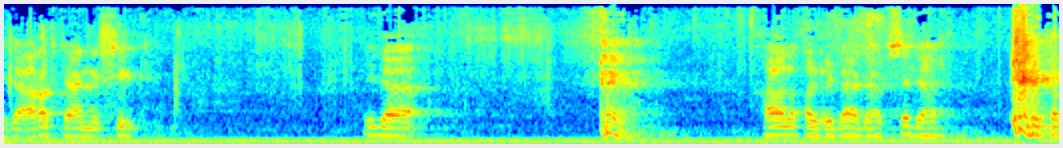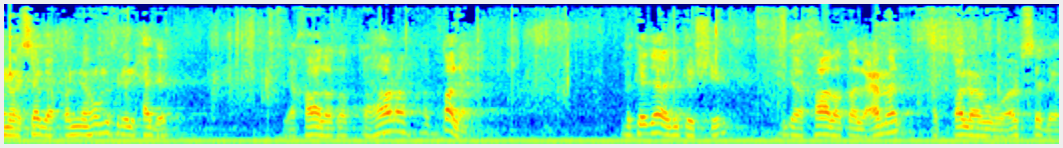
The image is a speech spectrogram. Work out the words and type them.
إذا عرفت أن الشرك إذا خالط العبادة أفسدها كما سبق أنه مثل الحدث. إذا خالط الطهارة أبطلها. فكذلك الشرك إذا خالط العمل أبطله وأفسده.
